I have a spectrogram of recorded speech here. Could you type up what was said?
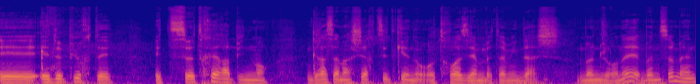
et, de pureté, et ce très rapidement, grâce à ma chère Tzidkeno, au troisième Betamikdash. Bonne journée et bonne semaine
